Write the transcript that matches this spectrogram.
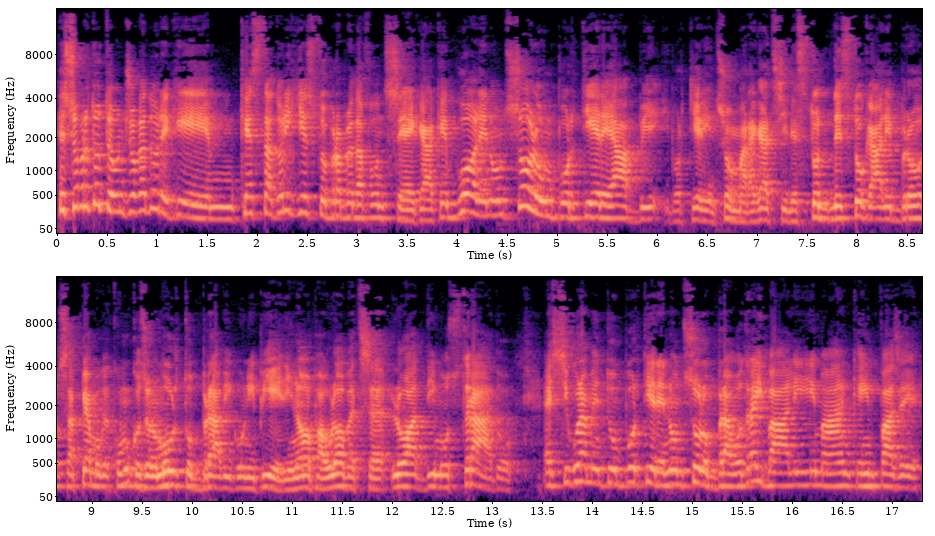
E soprattutto è un giocatore che, che, è stato richiesto proprio da Fonseca, che vuole non solo un portiere abile, i portieri insomma ragazzi di sto, sto, calibro, sappiamo che comunque sono molto bravi con i piedi, no? Paolo Lopez lo ha dimostrato, è sicuramente un portiere non solo bravo tra i pali, ma anche in fase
